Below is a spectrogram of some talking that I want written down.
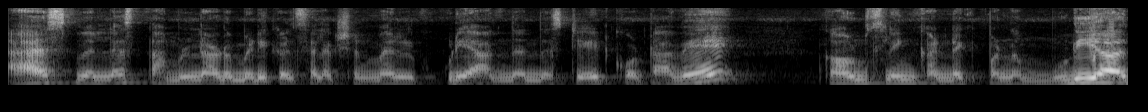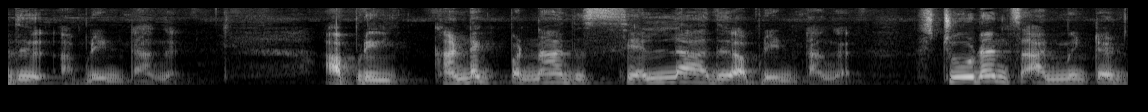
as well as Tamil Nadu medical selection மாதிரி இருக்கக்கூடிய அந்தந்த ஸ்டேட் கோட்டாவே கவுன்சிலிங் கண்டக்ட் பண்ண முடியாது அப்படின்ட்டாங்க. அப்படி கண்டக்ட் பண்ணால் அது செல்லாது அப்படின்ட்டாங்க. Students admitted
